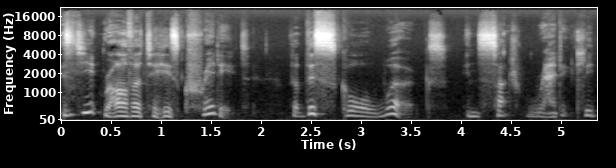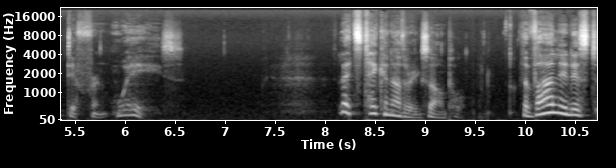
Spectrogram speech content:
Isn't it rather to his credit that this score works in such radically different ways? Let's take another example. The violinist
